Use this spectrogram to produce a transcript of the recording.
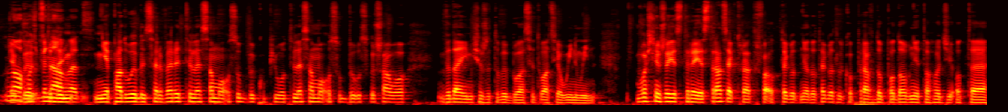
No, Jakby choćby nawet. Nie padłyby serwery, tyle samo osób by kupiło, tyle samo osób by usłyszało. Wydaje mi się, że to by była sytuacja win-win. Właśnie, że jest rejestracja, która trwa od tego dnia do tego, tylko prawdopodobnie to chodzi o te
